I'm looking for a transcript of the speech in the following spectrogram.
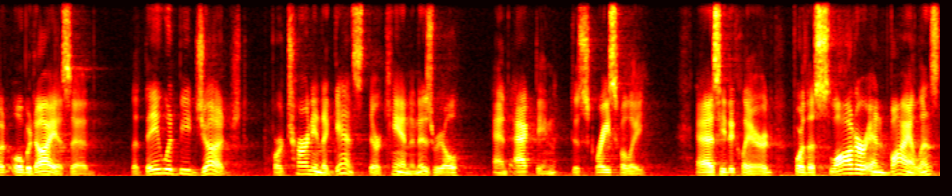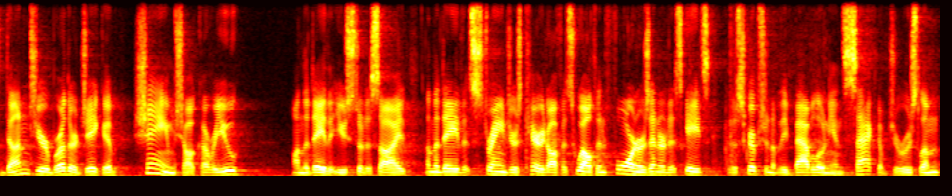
but Obadiah said that they would be judged for turning against their kin in Israel and acting disgracefully. As he declared, For the slaughter and violence done to your brother Jacob, shame shall cover you. On the day that you stood aside, on the day that strangers carried off its wealth and foreigners entered its gates, the description of the Babylonian sack of Jerusalem,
